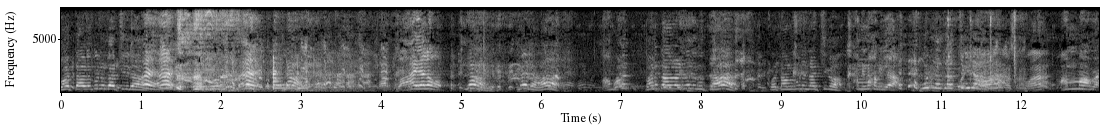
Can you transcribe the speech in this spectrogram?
ஒருத்தாளுக்கு வச்சுக்கிடா வாயலோ. என்னடா? அம்மாவா.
